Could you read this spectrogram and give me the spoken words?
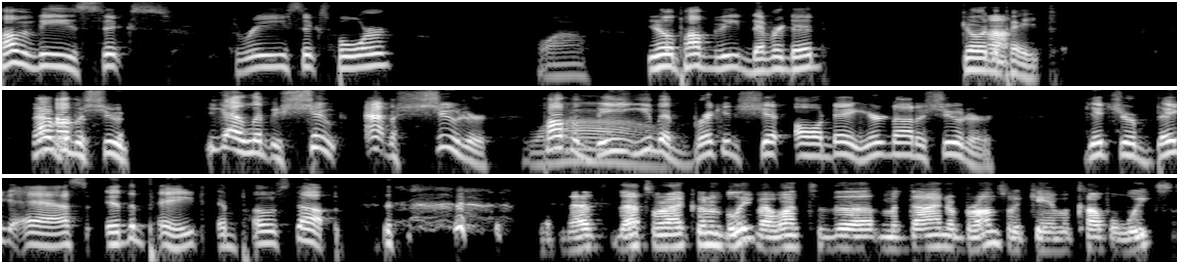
Papa V is six three, six four. Wow. You know what Papa V never did? Go in Huh. paint. Never. I'm a shooter. You gotta let me shoot. I'm a shooter. Papa V, you've been breaking shit all day. You're not a shooter. Get your big ass in the paint and post up. That's that's what I couldn't believe. I went to the Medina Brunswick game a couple weeks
